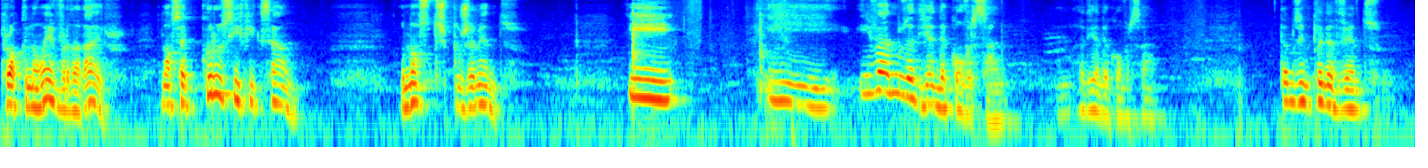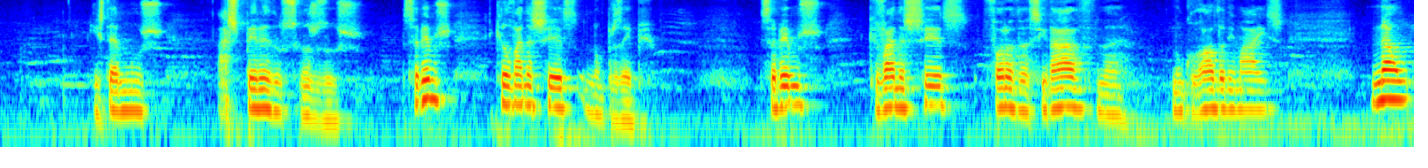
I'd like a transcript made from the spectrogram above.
para o que não é verdadeiro, a nossa crucifixão, o nosso despojamento. E, e, e vamos adiante a conversão. Adiante a conversão. Estamos em pleno advento e estamos à espera do Senhor Jesus. Sabemos que Ele vai nascer num presépio. Sabemos que vai nascer fora da cidade, na, num corral de animais. Não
